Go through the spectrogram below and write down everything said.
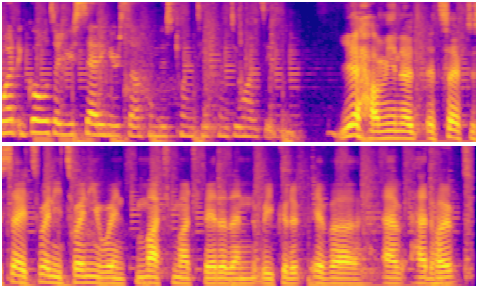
What goals are you setting yourself in this 2021 season? Yeah, I mean, it, it's safe to say 2020 went much, much better than we could have ever have, had hoped.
